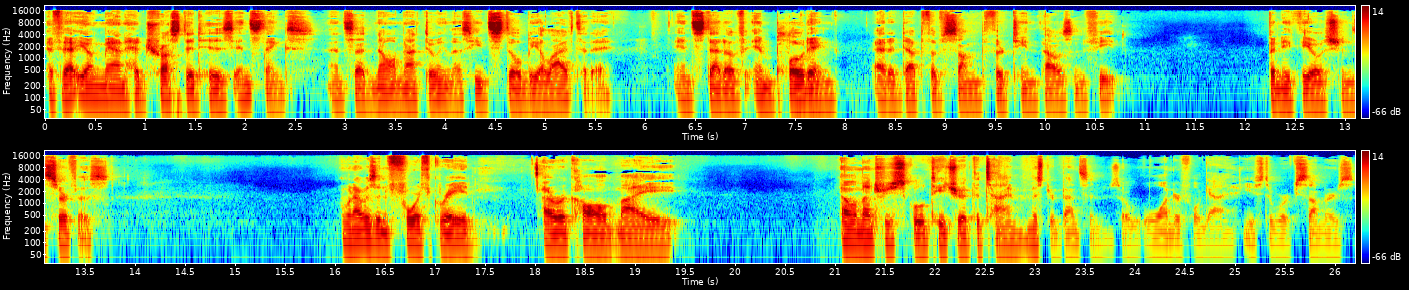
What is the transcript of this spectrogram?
If that young man had trusted his instincts and said, No, I'm not doing this, he'd still be alive today instead of imploding at a depth of some 13,000 feet beneath the ocean's surface. When I was in fourth grade, I recall my elementary school teacher at the time, Mr. Benson, was a wonderful guy. He used to work summers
